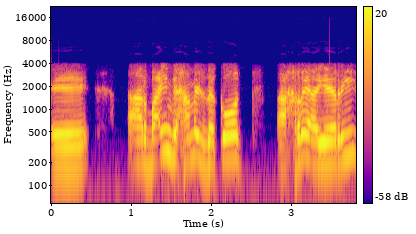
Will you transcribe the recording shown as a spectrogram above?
uh, 45 דקות אחרי הירי,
